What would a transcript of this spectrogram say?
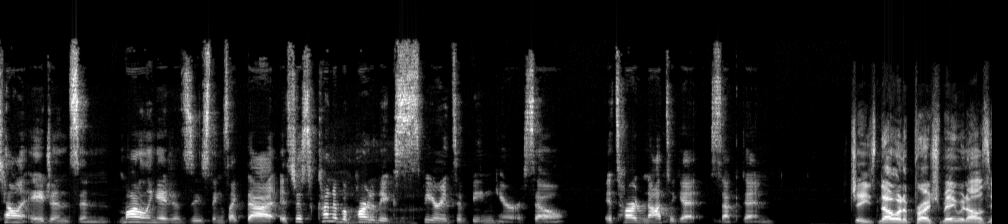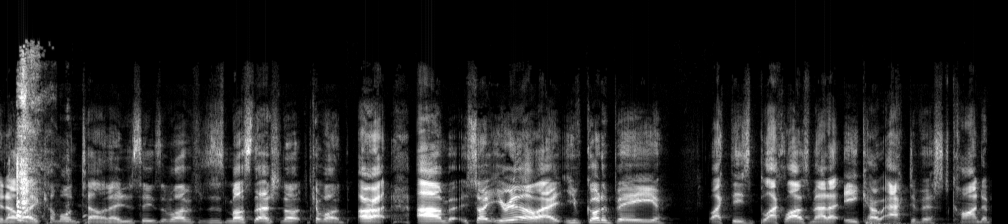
talent agents and modeling agencies, things like that. It's just kind of a part of the Ah. experience of being here. So it's hard not to get sucked in. Jeez, no one approached me when I was in LA. Come on, talent agencies. Why is this mustache not? Come on. All right. Um, so you're in LA. You've got to be like these Black Lives Matter eco activist kind of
